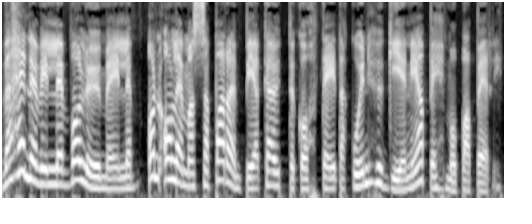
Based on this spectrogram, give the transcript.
Väheneville volyymeille on olemassa parempia käyttökohteita kuin hygieniapehmopaperit.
